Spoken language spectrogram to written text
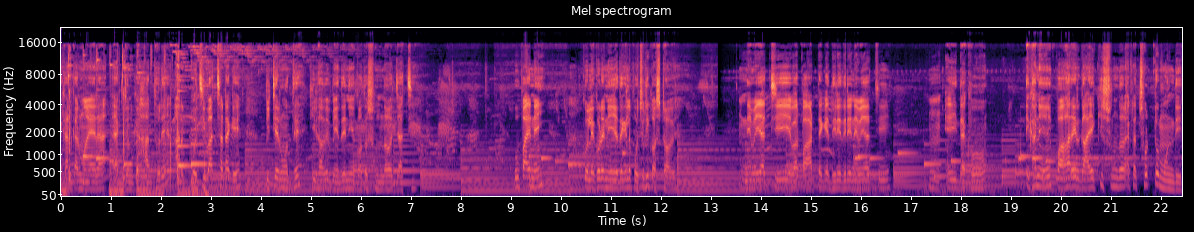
এখানকার মায়েরা একজনকে হাত ধরে আর কচি বাচ্চাটাকে পিঠের মধ্যে কীভাবে বেঁধে নিয়ে কত সুন্দর যাচ্ছে। উপায় নেই, কোলে করে নিয়ে যেতে গেলে প্রচুরই কষ্ট হবে। নেমে যাচ্ছি, এবার পাহাড় থেকে ধীরে ধীরে নেমে যাচ্ছি। এই দেখো, এখানে পাহাড়ের গায়ে কি সুন্দর একটা ছোট্ট মন্দির।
